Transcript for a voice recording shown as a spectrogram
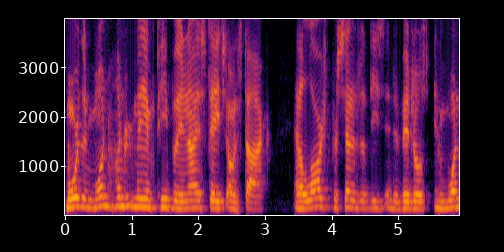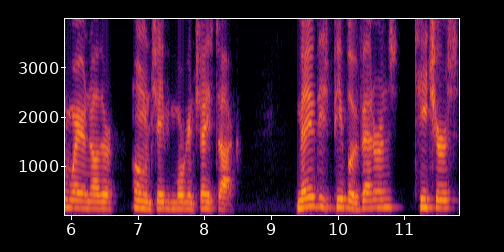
More than 100 million people in the United States own stock, and a large percentage of these individuals, in one way or another, own JP Morgan Chase stock. Many of these people are veterans, teachers,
